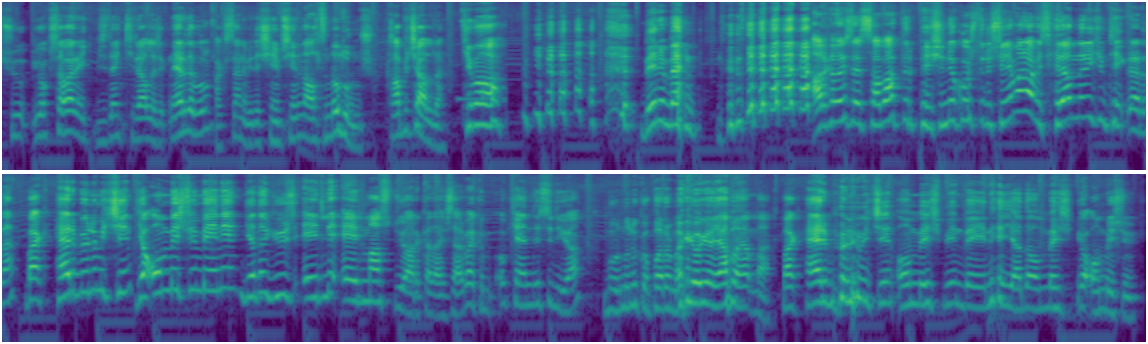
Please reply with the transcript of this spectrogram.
Şu yoksa var ya bizden kira alacak. Nerede bu? Baksana bir de şemsiyenin altında durmuş. Kapı çaldı. Kim o? Benim ben. Arkadaşlar sabahtır peşinde koşturuyor. Süleyman abi selamünaleyküm tekrardan. Bak her bölüm için ya 15.000 beğeni ya da 150 elmas diyor arkadaşlar. Bakın o kendisi diyor. Burnunu koparırma. Yok yok yapma yapma. Bak her bölüm için 15.000 beğeni ya da 15 yok 15 bin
